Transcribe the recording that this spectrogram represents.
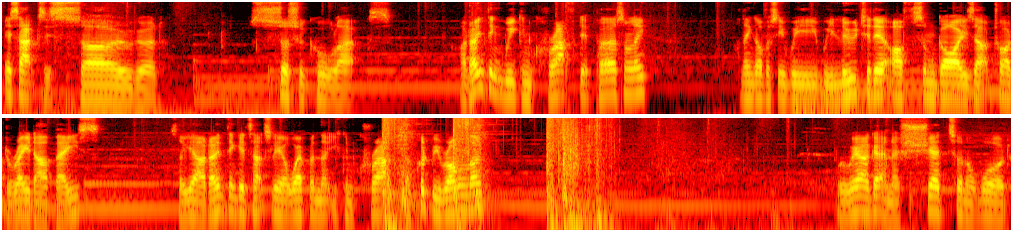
This axe is so good. Such a cool axe. I don't think we can craft it personally. I think obviously we, we looted it off some guys that tried to raid our base. So yeah, I don't think it's actually a weapon that you can craft. I could be wrong though. But we are getting a shed ton of wood.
